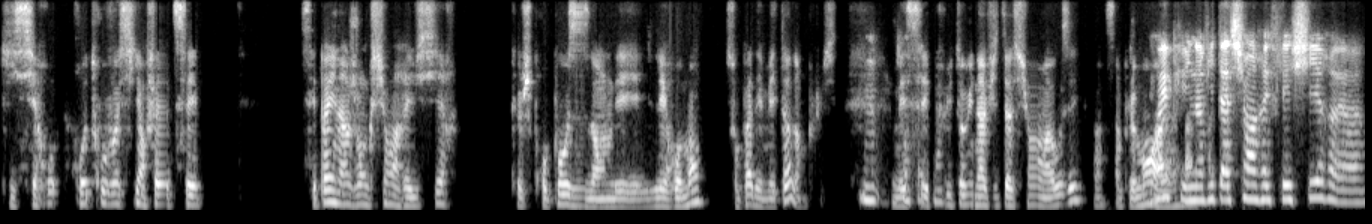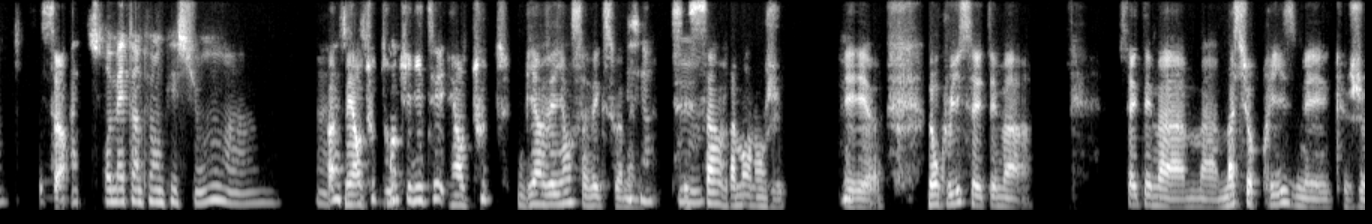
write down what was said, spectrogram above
qui s'y retrouvent aussi. En fait, c'est c'est pas une injonction à réussir que je propose dans les, les romans, ce sont pas des méthodes en plus, mmh, mais c'est plutôt une invitation à oser, simplement. Oui, puis une invitation à réfléchir, euh, ça. à se remettre un peu en question. mais en toute tranquillité et en toute bienveillance avec soi-même. C'est ça. Mmh. vraiment l'enjeu. Mmh. Et euh, donc oui, ça a été ma, ça a été ma, ma, surprise, mais que je,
